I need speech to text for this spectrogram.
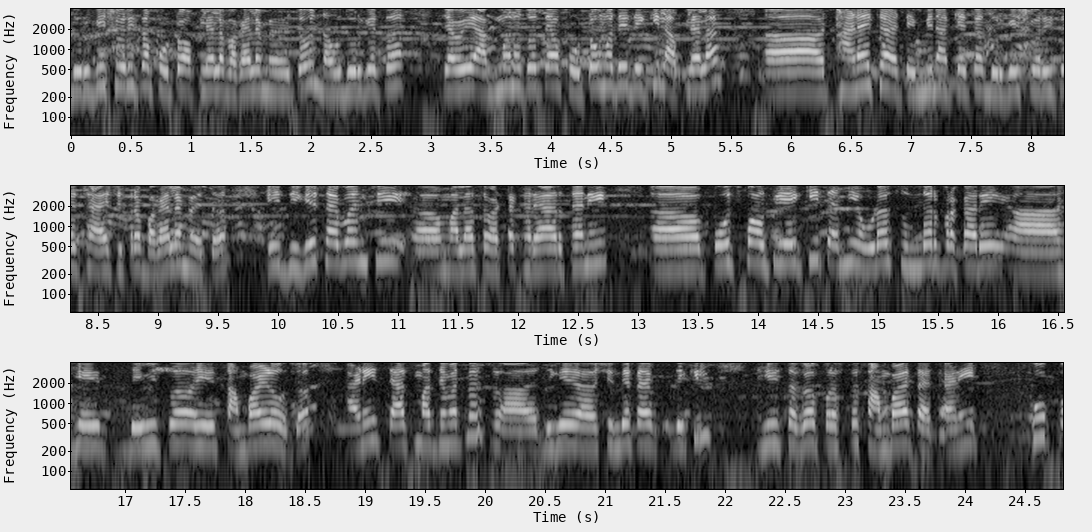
दुर्गेश्वरीचा फोटो आपल्याला बघायला मिळतो. नवदुर्गेचं ज्यावेळी आगमन होतं त्या फोटोमध्ये देखील आपल्याला ठाण्याच्या टेंबीनाक्याच्या दुर्गेश्वरीचं छायाचित्र बघायला मिळतं. ही दिघे साहेबांची मला असं वाटतं खऱ्या अर्थाने पोचपावती आहे की त्यांनी एवढं सुंदर प्रकारे हे देवीचं हे सांभाळलं होतं आणि त्याच माध्यमातून दिघे शिंदेसाहेब देखील ही सगळं प्रस्त सांभाळत आहेत आणि खूप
